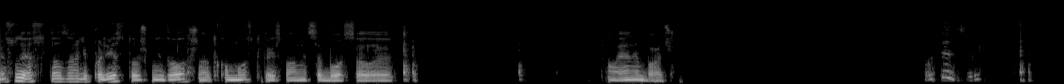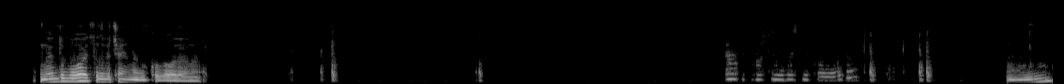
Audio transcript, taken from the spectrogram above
Я сюди, я сюди взагалі поліз, тому що мені здавалося, що на такому острові спавниться бос, але. Але я не бачу. This? Вони добуваються звичайними колодами. А, це просто небесна колода? Угу.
